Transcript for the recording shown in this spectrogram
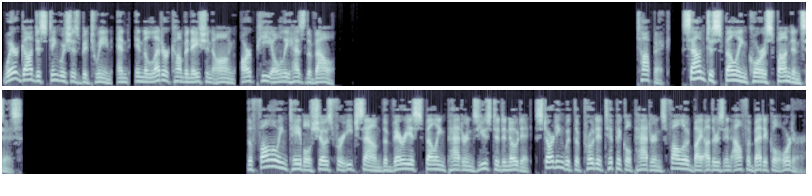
where GA distinguishes between, and, in the letter combination ong, RP only has the vowel. Sound-to-spelling correspondences The following table shows for each sound the various spelling patterns used to denote it, starting with the prototypical patterns followed by others in alphabetical order.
